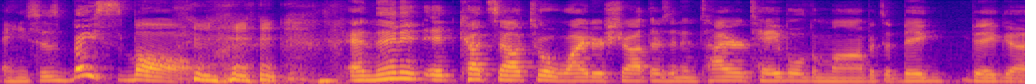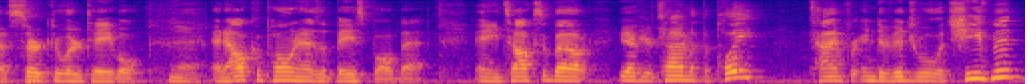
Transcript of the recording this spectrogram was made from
and he says baseball, and then it, it cuts out to a wider shot. There's an entire table of the mob. It's a big big uh, circular table, Yeah. and Al Capone has a baseball bat, and he talks about you have your time at the plate, time for individual achievement,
